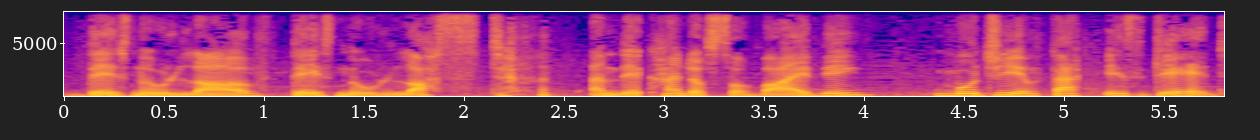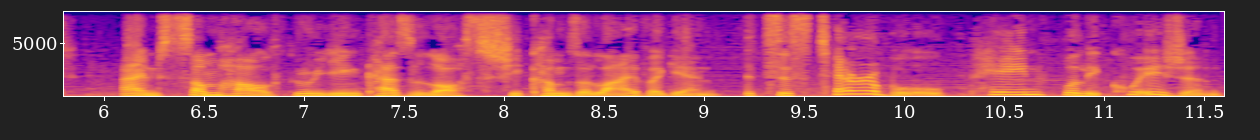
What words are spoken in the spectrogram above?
there's no love, there's no lust, and they're kind of surviving? Moji, in fact, is dead. And somehow through Yinka's loss, she comes alive again. It's this terrible, painful equation,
